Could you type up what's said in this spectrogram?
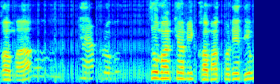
ক্ষমা? হ্যাঁ প্রভু তোমাকে আমি ক্ষমা করে দেব।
